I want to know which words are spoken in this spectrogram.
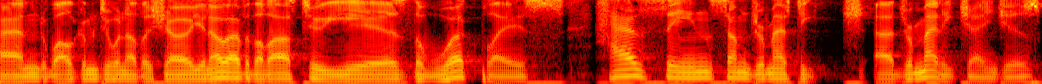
And welcome to another show. You know, over the last two years, the workplace has seen some dramatic, uh, dramatic changes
